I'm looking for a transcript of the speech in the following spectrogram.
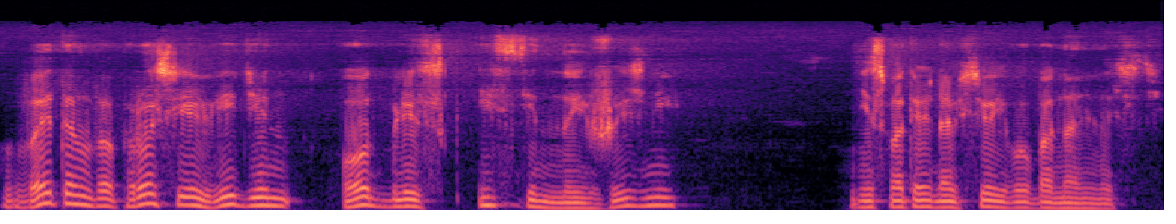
В этом вопросе виден отблеск истинной жизни, несмотря на всю его банальность,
